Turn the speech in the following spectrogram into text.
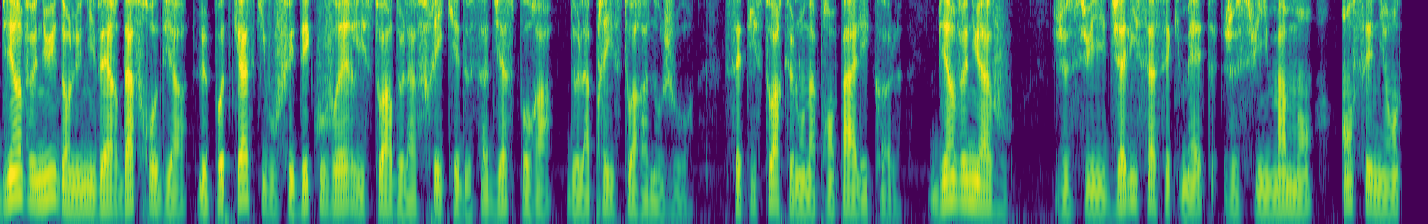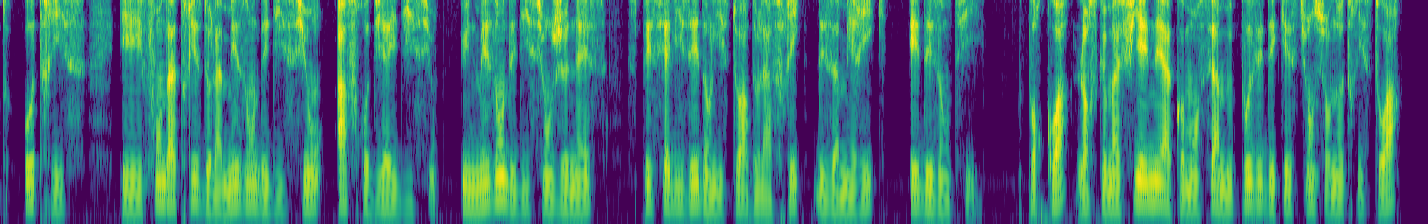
Bienvenue dans l'univers d'Aphrodia, le podcast qui vous fait découvrir l'histoire de l'Afrique et de sa diaspora, de la préhistoire à nos jours. Cette histoire que l'on n'apprend pas à l'école. Bienvenue à vous. Je suis Jalissa Sekmet, je suis maman, enseignante, autrice et fondatrice de la maison d'édition Aphrodia Édition, une maison d'édition jeunesse spécialisée dans l'histoire de l'Afrique, des Amériques et des Antilles. Pourquoi, lorsque ma fille aînée a commencé à me poser des questions sur notre histoire,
